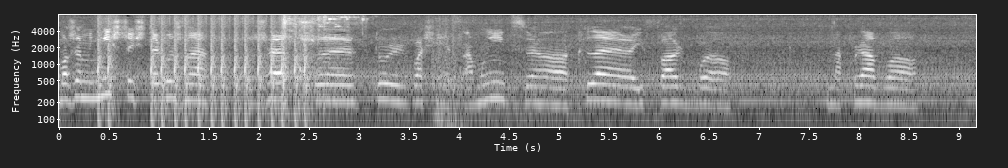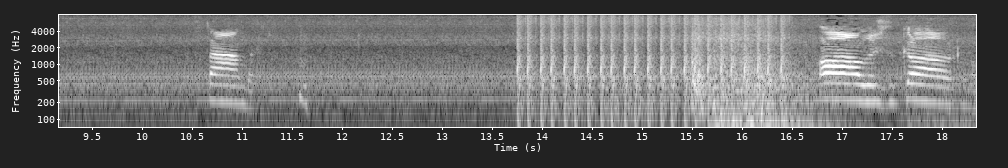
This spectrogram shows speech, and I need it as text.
Możemy niszczyć te różne rzeczy, w których właśnie jest amunicja, klej, farba, naprawa, standard. Ależ zgarnął.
